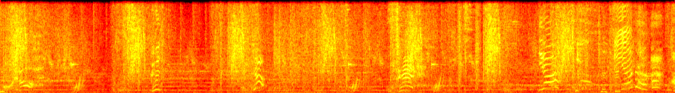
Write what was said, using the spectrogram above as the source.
燃えろせえややだは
